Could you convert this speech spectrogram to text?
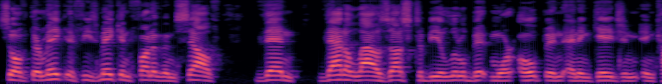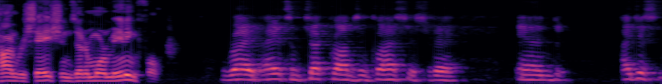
So if they're make if he's making fun of himself, then that allows us to be a little bit more open and engage in, in conversations that are more meaningful. Right. I had some tech problems in class yesterday, and I just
